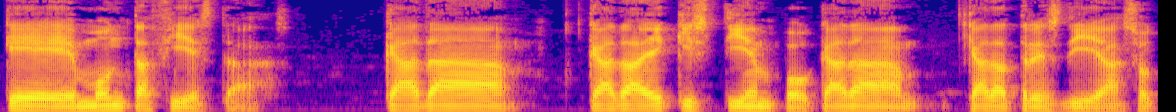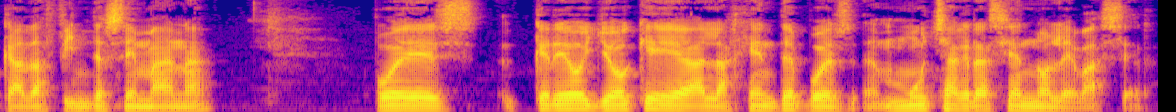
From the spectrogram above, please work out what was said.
que monta fiestas cada, cada X tiempo, cada, cada tres días o cada fin de semana, pues creo yo que a la gente pues mucha gracia no le va a ser.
